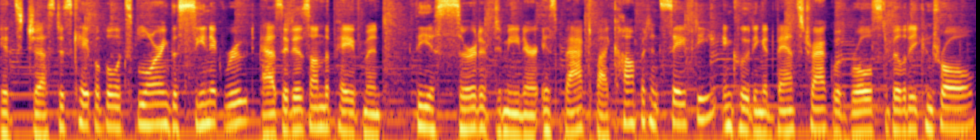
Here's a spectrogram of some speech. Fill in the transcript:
It's just as capable exploring the scenic route as it is on the pavement. The assertive demeanor is backed by competent safety, including AdvanceTrac with roll stability control,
